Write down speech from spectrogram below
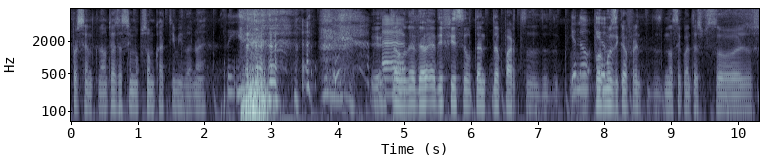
Parecendo que não, tu és assim uma pessoa um bocado tímida, não é? Sim. Então é, é difícil, tanto da parte de, de- não- pôr eu- música à frente de não sei quantas pessoas. é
